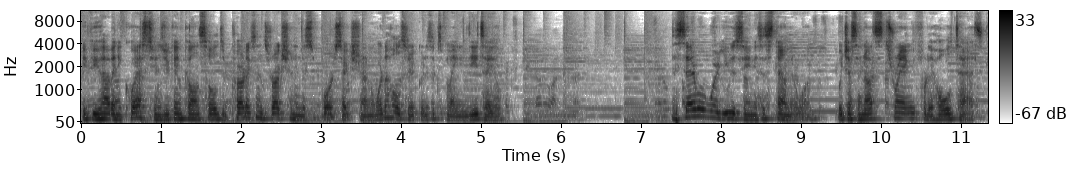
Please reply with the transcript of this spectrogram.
If you have any questions, you can consult the product's instruction in the support section where the whole circuit is explained in detail. The servo we're using is a standard one, which has enough strength for the whole task,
